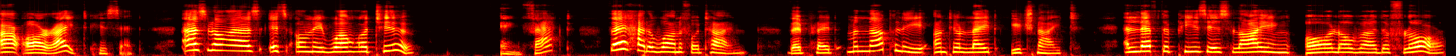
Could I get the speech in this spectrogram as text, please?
are all right, he said, as long as it's only one or two. In fact, they had a wonderful time. They played Monopoly until late each night and left the pieces lying all over the floor.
